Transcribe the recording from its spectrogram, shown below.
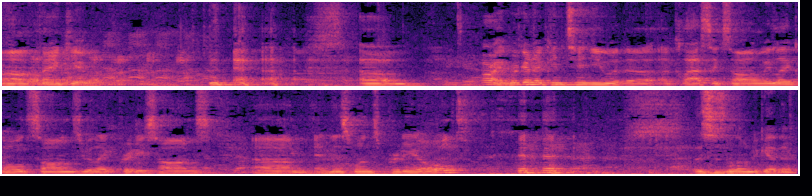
Oh, thank you. um, all right, we're going to continue with a, a, classic song. We like old songs, we like pretty songs, um, and this one's pretty old. this is Alone Together.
